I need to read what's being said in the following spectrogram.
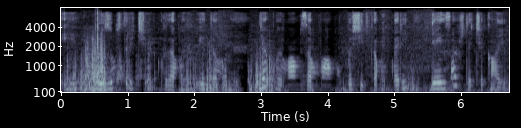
І до зустрічі в нових відео. Дякую вам за увагу. Пишіть коментарі, я їх завжди чекаю.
